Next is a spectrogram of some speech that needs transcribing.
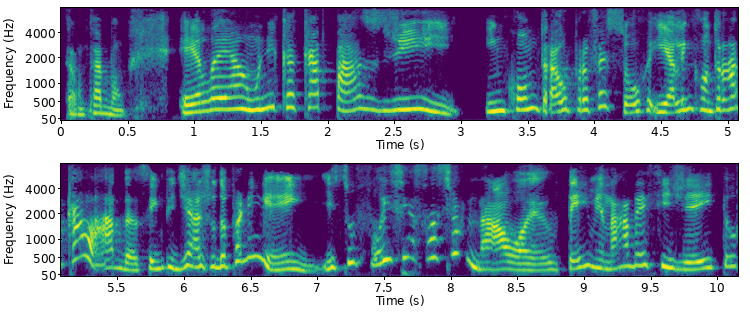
Então tá bom. Ela é a única capaz de encontrar o professor e ela encontrou na calada, sem pedir ajuda para ninguém. Isso foi sensacional. Eu terminar desse jeito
